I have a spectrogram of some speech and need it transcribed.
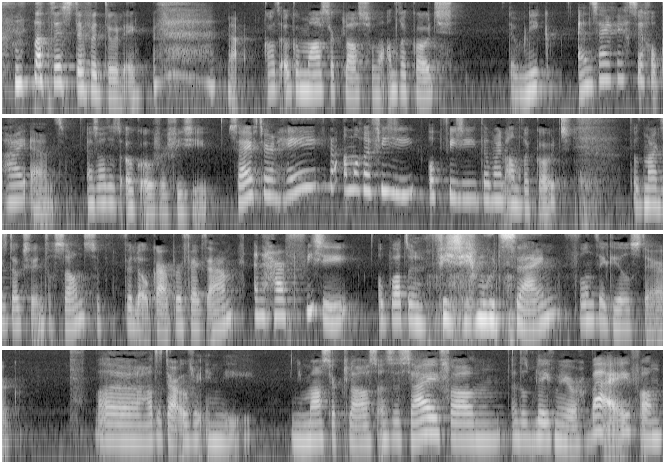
dat is de bedoeling. Nou, ik had ook een masterclass van mijn andere coach, Dominique. En zij richt zich op high-end. En ze had het ook over visie. Zij heeft er een hele andere visie op visie dan mijn andere coach. Dat maakt het ook zo interessant. Ze vullen elkaar perfect aan. En haar visie op wat een visie moet zijn, vond ik heel sterk. We hadden het daarover in die, in die masterclass. En ze zei van, en dat bleef me heel erg bij, van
